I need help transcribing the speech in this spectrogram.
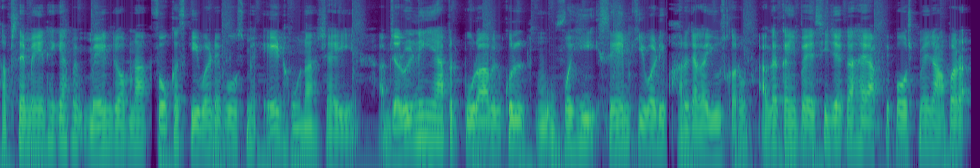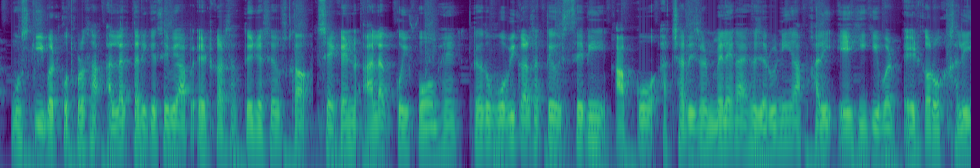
सबसे मेन है कि हमें मेन जो अपना फोकस कीवर्ड है, वो उसमें ऐड होना चाहिए। अब ज़रूरी नहीं है यहाँ पर पूरा बिल्कुल वही सेम कीवर्ड ही हर जगह यूज़ करो। अगर कहीं पर ऐसी जगह है आपकी पोस्ट में जहाँ पर उस कीवर्ड को थोड़ा सा अलग तरीके से भी आप ऐड कर सकते हो जैसे उसका सेकंड अलग कोई फॉर्म है तो, तो वो भी कर सकते हो इससे भी आपको अच्छा रिज़ल्ट मिलेगा। ऐसा ज़रूरी नहीं आप खाली एक ही कीवर्ड ऐड करो खाली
